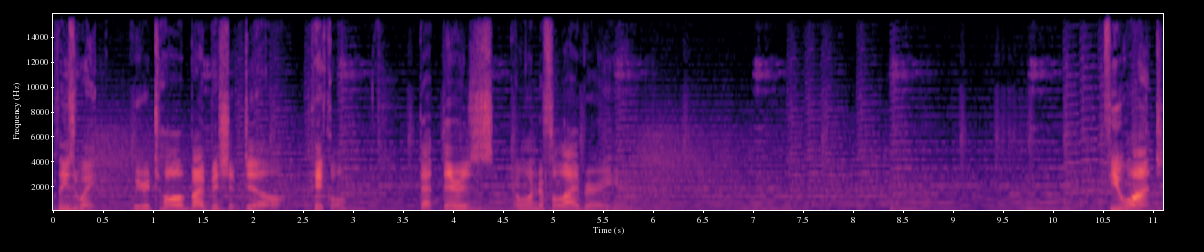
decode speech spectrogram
Please wait. We were told by Bishop Dill Pickle that there is a wonderful library here. If you want,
